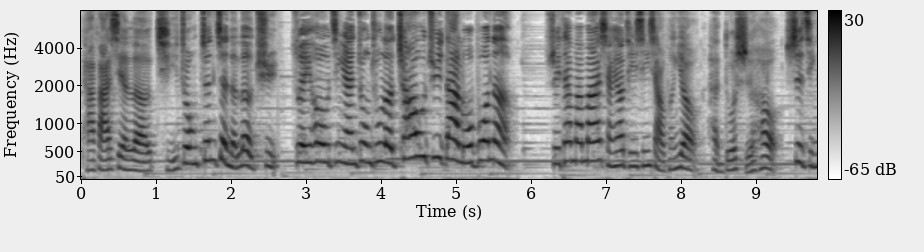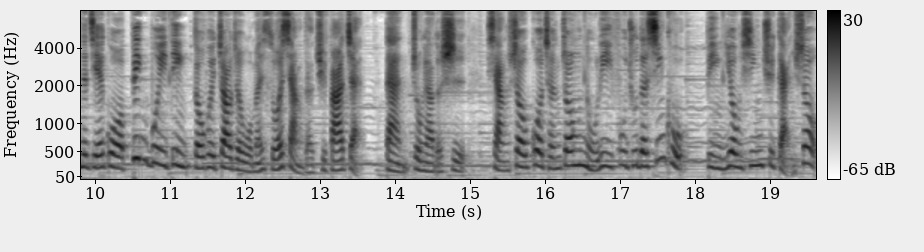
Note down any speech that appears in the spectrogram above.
它发现了其中真正的乐趣，最后竟然种出了超巨大萝卜呢！水獭妈妈想要提醒小朋友，很多时候事情的结果并不一定都会照着我们所想的去发展，但重要的是，享受过程中努力付出的辛苦，并用心去感受，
